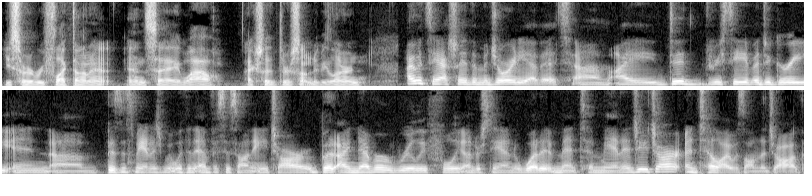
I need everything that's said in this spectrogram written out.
you sort of reflect on it and say, wow, actually, there's something to be learned. I would say actually the majority of it. Um, I did receive a degree in um, business management with an emphasis on HR, but I never really fully understand what it meant to manage HR until I was on the job.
